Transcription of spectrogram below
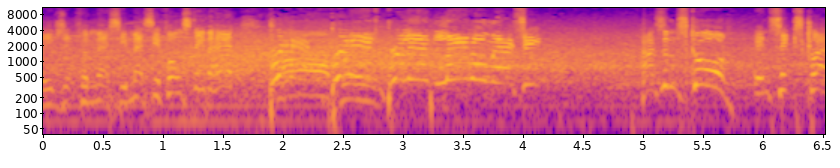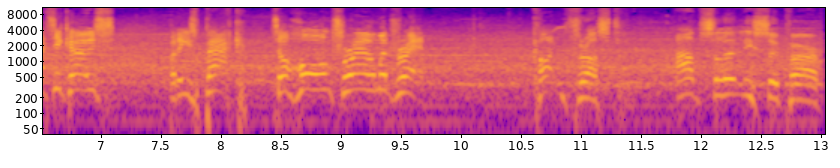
Leaves it for Messi. Messi full steam ahead. Brilliant, Oh, brilliant, brilliant. brilliant. Lionel Messi hasn't scored in six Clásicos, but he's back to haunt Real Madrid. Cut and thrust. Absolutely superb.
